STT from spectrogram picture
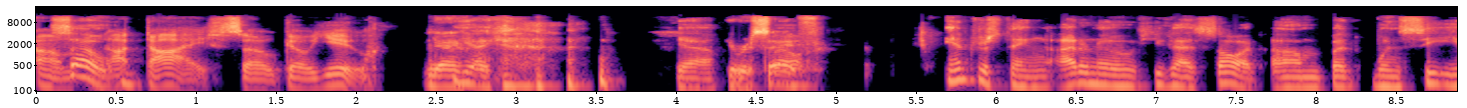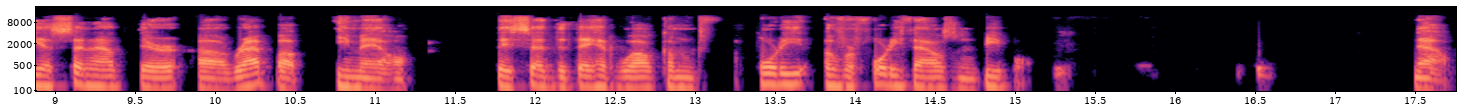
Um, so not die. So go you. Yeah. Yeah. yeah. You were safe. Well, interesting. I don't know if you guys saw it, um, but when CES sent out their uh, wrap up email, they said that they had welcomed 40 over 40,000 people. Now,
